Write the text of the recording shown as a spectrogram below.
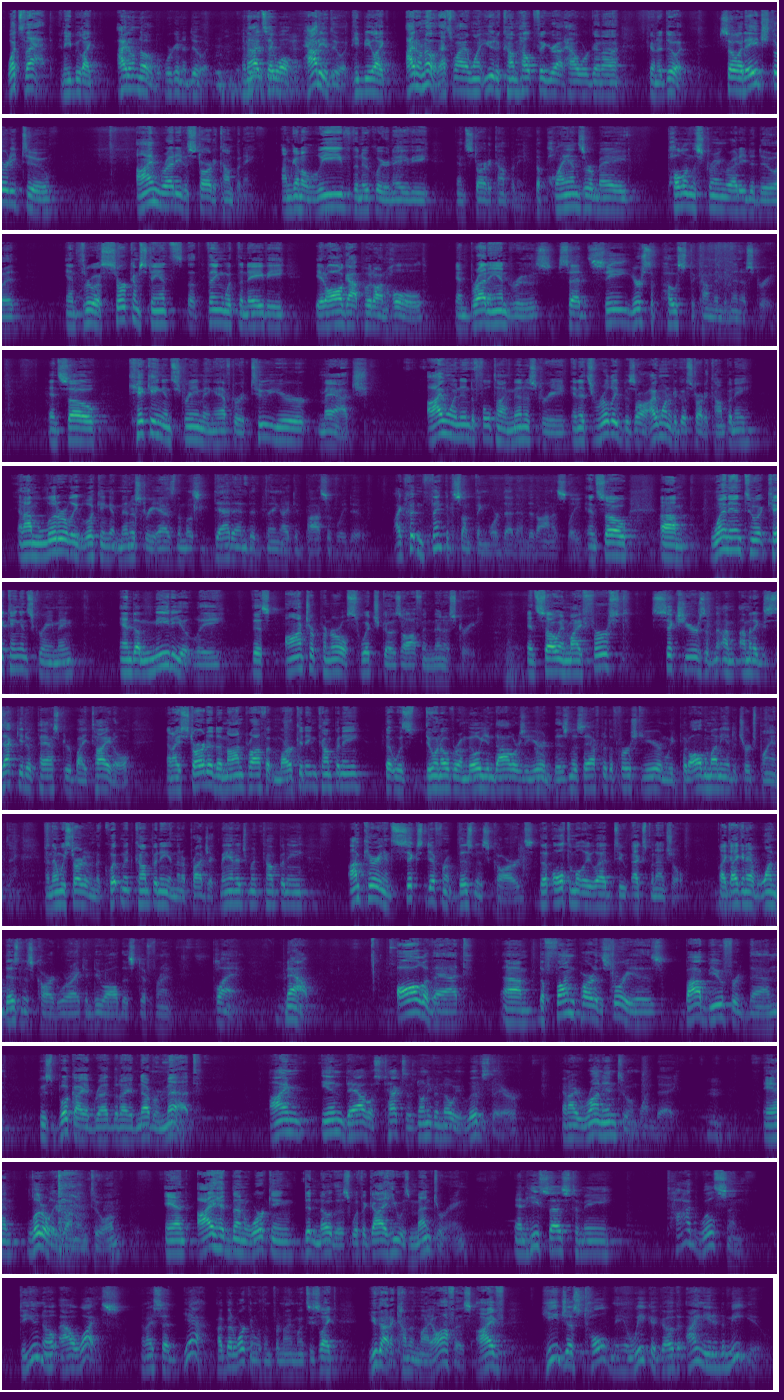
what's that? And he'd be like, I don't know, but we're going to do it. And I'd say, well, how do you do it? He'd be like, I don't know. That's why I want you to come help figure out how we're going to going to do it. So at age 32, I'm ready to start a company. I'm going to leave the nuclear navy and start a company. The plans are made, pulling the string ready to do it. And through a circumstance, a thing with the Navy, it all got put on hold. And Brett Andrews said, See, you're supposed to come into ministry. And so kicking and streaming after a two year match, I went into full time ministry, and it's really bizarre. I wanted to go start a company, and I'm literally looking at ministry as the most dead ended thing I could possibly do. I couldn't think of something more dead ended, honestly. And so um, went into it kicking and screaming, and immediately this entrepreneurial switch goes off in ministry. And so in my first six years of, I'm, I'm an executive pastor by title and I started a nonprofit marketing company that was doing over a million dollars a year in business after the first year, and we put all the money into church planting. And then we started an equipment company and then a project management company. I'm carrying six different business cards that ultimately led to exponential. Like I can have one business card where I can do all this different playing. Now, all of that, um, the fun part of the story is Bob Buford, then, whose book I had read that I had never met, I'm in Dallas, Texas, don't even know he lives there, and I run into him one day. And literally run into him. And I had been working, didn't know this, with a guy he was mentoring. And he says to me, Todd Wilson, do you know Al Weiss? And I said, Yeah, I've been working with him for nine months. He's like, You got to come in my office. I've he just told me a week ago that I needed to meet you.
